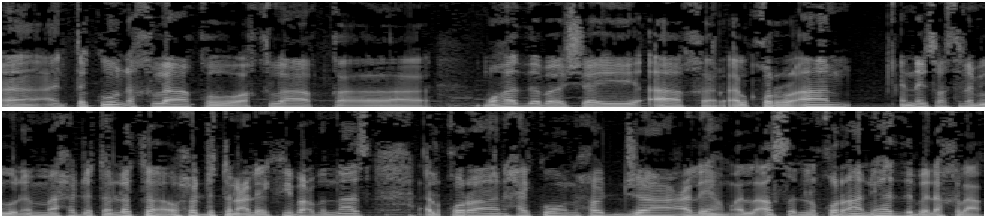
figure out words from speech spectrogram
أن تكون أخلاقه أخلاق آه، مهذبة شيء آخر القرآن النبي صلى الله عليه وسلم يقول إما حجة لك أو حجة عليك، في بعض الناس القرآن حيكون حجة عليهم، الأصل إن القرآن يهذب الأخلاق.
